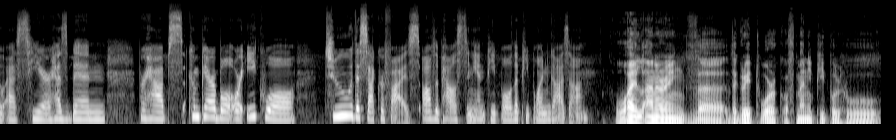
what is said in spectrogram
US here has been perhaps comparable or equal to the sacrifice of the Palestinian people, the people in Gaza? While honoring the the great work of many people who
